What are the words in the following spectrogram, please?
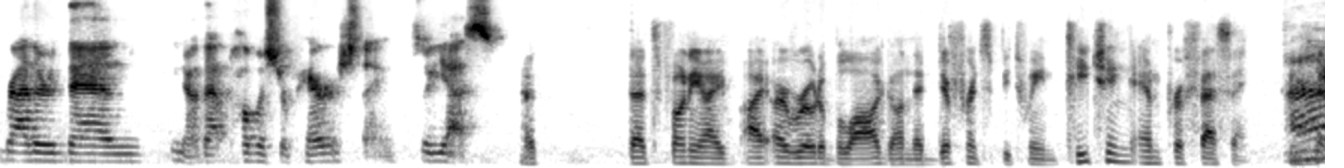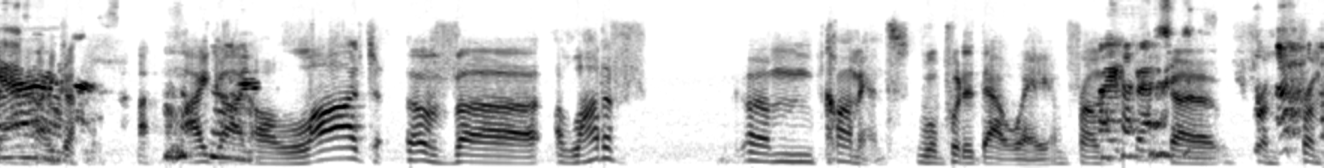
rather than you know that publish or perish thing so yes that, that's funny. I, I, I wrote a blog on the difference between teaching and professing. Ah. I got I, I got a lot of uh, a lot of um, comments. We'll put it that way from uh, from, from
